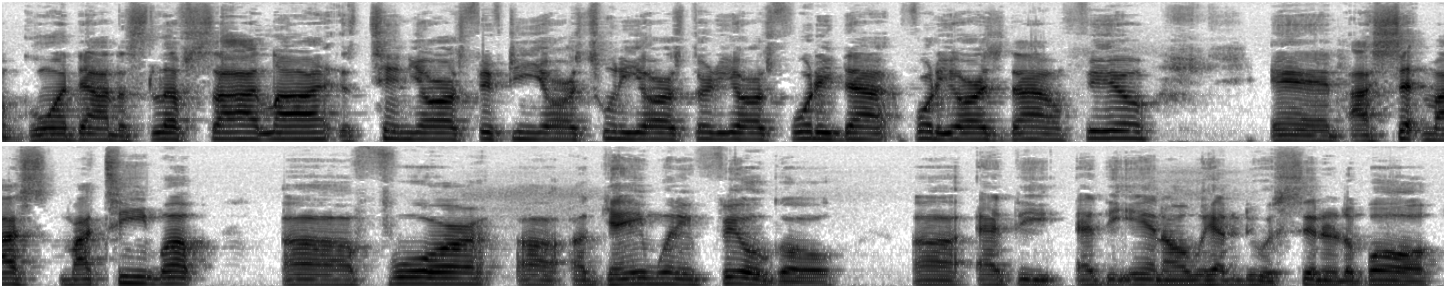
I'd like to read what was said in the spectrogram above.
I'm going down the left sideline. It's 10 yards, 15 yards, 20 yards, 30 yards, 40 down, 40 yards downfield. And I set my my team up uh, for uh, a game-winning field goal uh, at the at the end. All we had to do was center the ball.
